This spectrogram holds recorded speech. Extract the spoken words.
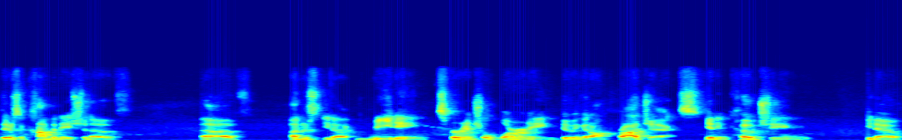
there's a combination of of under, you know, like reading, experiential learning, doing it on projects, getting coaching, you know,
